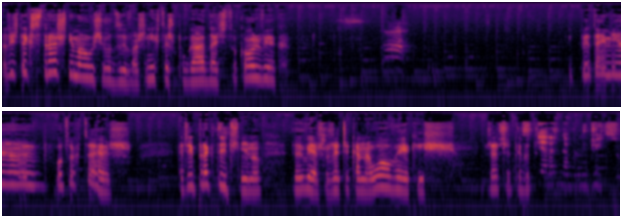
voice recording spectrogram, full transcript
A tyś tak strasznie mało się odzywasz. Nie chcesz pogadać, cokolwiek. Pytaj mnie o co chcesz. Raczej praktycznie, no. Y, Wiesz, rzeczy kanałowe, jakieś rzeczy tego. Zbierać na Brunjitsu.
